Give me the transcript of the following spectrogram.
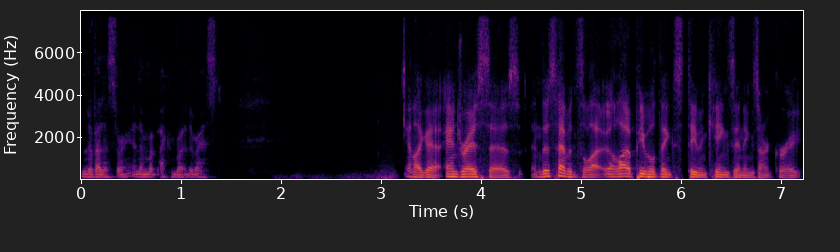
novella, sorry, and then went back and wrote the rest. And like uh, Andreas says, and this happens a lot. A lot of people think Stephen King's endings aren't great.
